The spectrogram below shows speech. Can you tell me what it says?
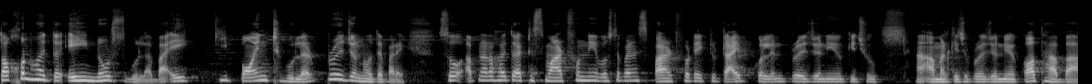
তখন হয়তো এই নোটসগুলা বা এই কি পয়েন্টগুলোর প্রয়োজন হতে পারে। সো আপনারা হয়তো একটা স্মার্টফোন নিয়ে বসতে পারেন, স্মার্টফোনে একটু টাইপ করলেন প্রয়োজনীয় কিছু আমার কিছু প্রয়োজনীয় কথা বা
